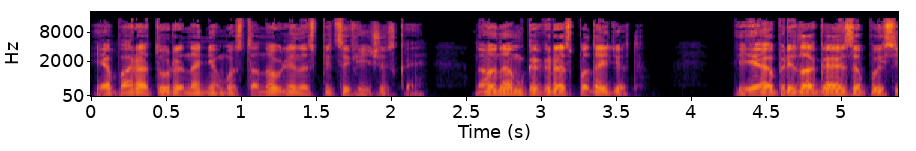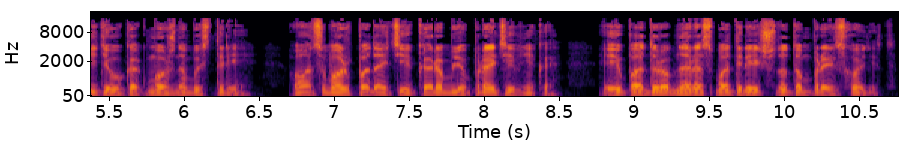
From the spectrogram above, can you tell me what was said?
и аппаратура на нем установлена специфическая, но нам как раз подойдет. Я предлагаю запустить его как можно быстрее. Он сможет подойти к кораблю противника и подробно рассмотреть, что там происходит.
